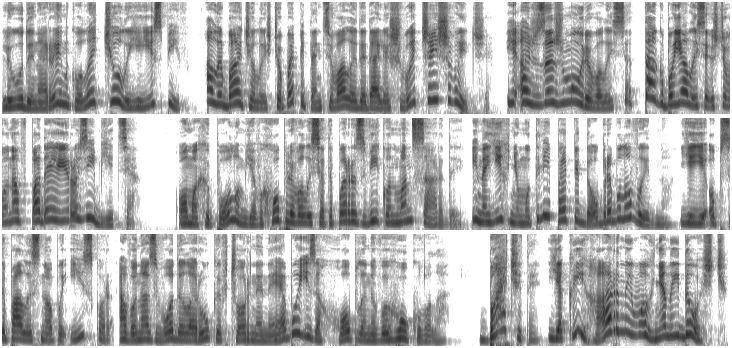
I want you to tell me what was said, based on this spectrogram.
Люди на ринку ледь чули її спів, але бачили, що Пепі танцювали дедалі швидше і швидше, і аж зажмурювалися, так боялися, що вона впаде і розіб'ється. Омахи полум'я вихоплювалися тепер з вікон мансарди, і на їхньому тлі Пепі добре було видно. Її обсипали снопи іскор, а вона зводила руки в чорне небо і захоплено вигукувала. Бачите, який гарний вогняний дощ.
